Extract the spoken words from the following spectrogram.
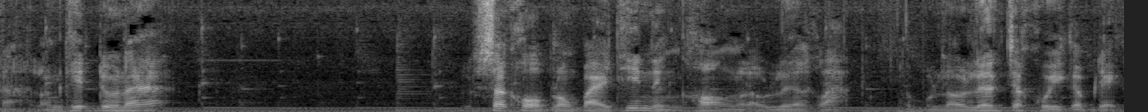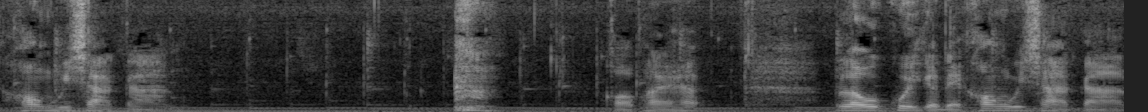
อลองคิดดูนะฮะสโคบลงไปที่หนึ่งห้องเราเลือกละ สมมติเราเลือกจะคุยกับเด็กห้องวิชาการ ขออภัยครับ เราคุยกับเด็กห้องวิชาการ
